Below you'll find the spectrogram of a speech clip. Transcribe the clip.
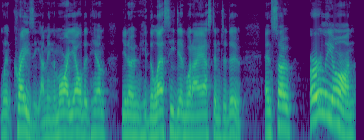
went crazy. I mean, the more I yelled at him, you know, he, the less he did what I asked him to do. And so early on,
